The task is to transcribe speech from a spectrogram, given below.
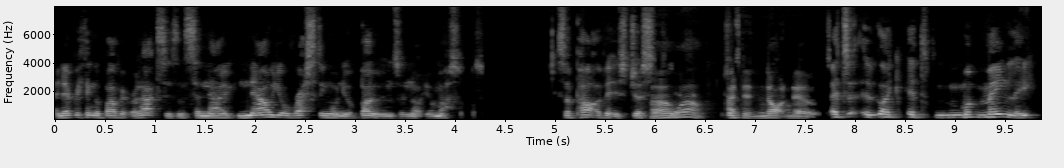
and everything above it relaxes. And so now, now you're resting on your bones and not your muscles. So part of it is just. Oh, wow. Just, I did not know. It's like, it's mainly,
